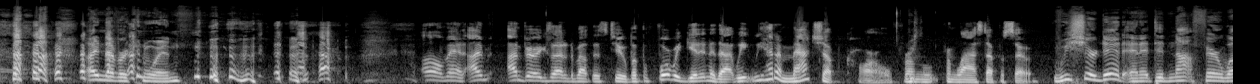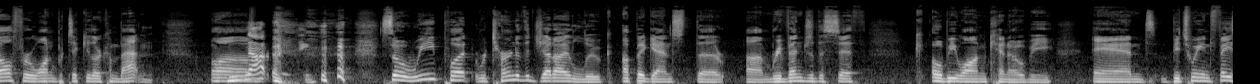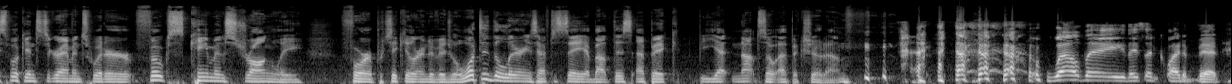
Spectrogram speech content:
I never can win. Oh man, I'm I'm very excited about this too. But before we get into that, we, we had a matchup, Carl, from from last episode. we sure did, and it did not fare well for one particular combatant. Um, Not really. So we put Return of the Jedi Luke up against the um, Revenge of the Sith Obi Wan Kenobi, and between Facebook, Instagram, and Twitter, folks came in strongly for a particular individual. What did the Lyrians have to say about this epic, yet not so epic showdown? well, they they said quite a bit,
